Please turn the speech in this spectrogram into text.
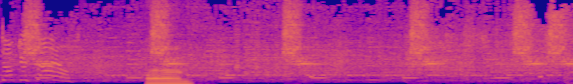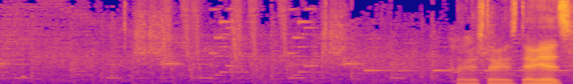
Dr. Styles. Um. There he is, there he is, there he is.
